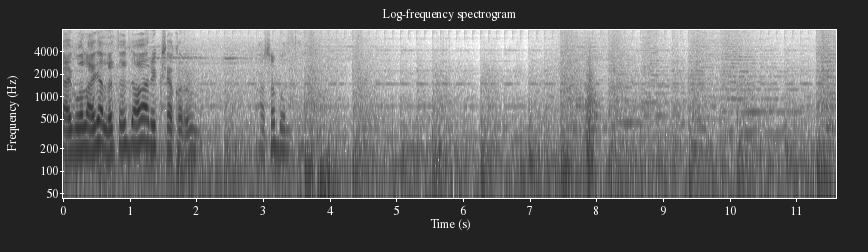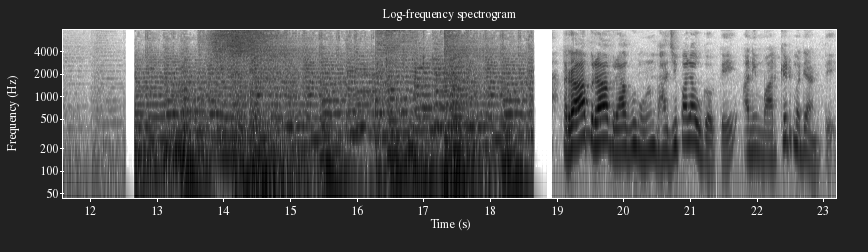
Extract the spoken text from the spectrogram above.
काय बोला गेलं तर जा रिक्षा करून. असं बोलतो. राब राब राबवून भाजीपाला उगवते आणि मार्केटमध्ये आणते.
